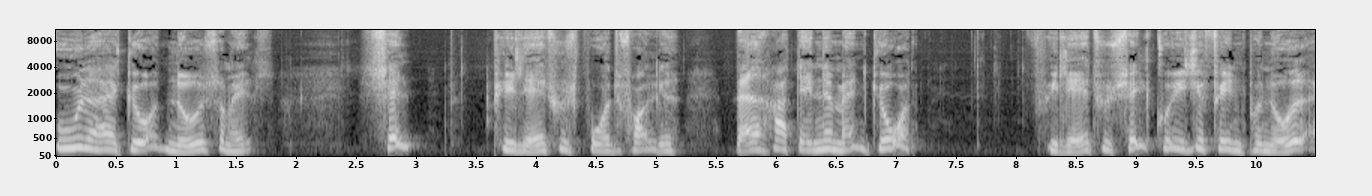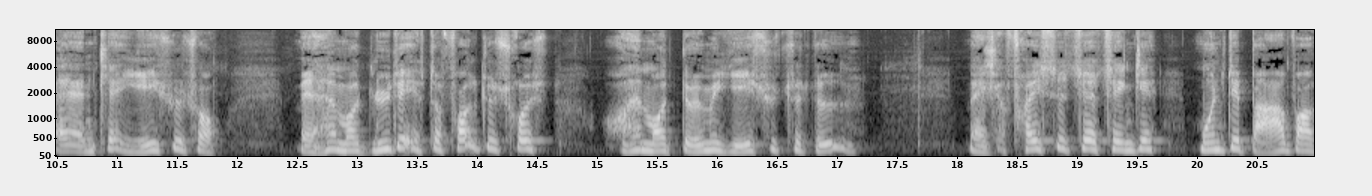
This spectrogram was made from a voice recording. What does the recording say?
uden at have gjort noget som helst. Selv Pilatus spurgte folket, hvad har denne mand gjort? Pilatus selv kunne ikke finde på noget at anklage Jesus for, men han måtte lytte efter folkets røst, og han måtte dømme Jesus til døden. Man kan friste til at tænke, må det bare var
